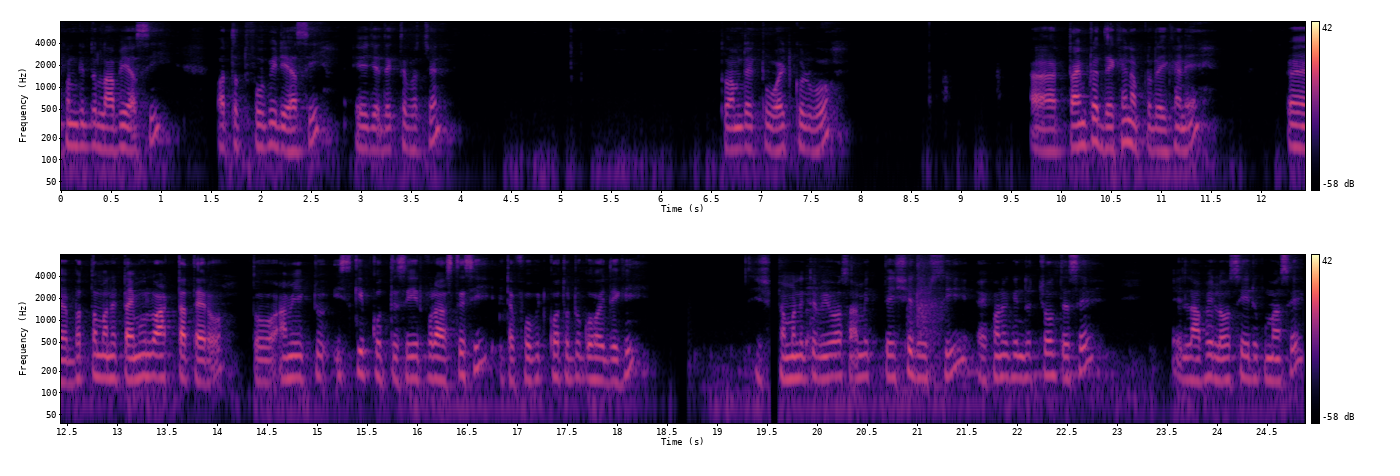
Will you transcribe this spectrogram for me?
এখন কিন্তু লাভে আসি অর্থাৎ প্রফিটে আসি এই যে দেখতে পাচ্ছেন। তো আমরা একটু ওয়েট করব। আর টাইমটা দেখেন আপনারা এখানে। বর্তমানে টাইম হলো আটটা তেরো। তো আমি একটু স্কিপ করতেছি, এরপর আসতেছি। এটা প্রফিট কতটুকু হয় দেখি। সম্মানিত বিবাস আমি তেইশে ধরছি। এখনও কিন্তু চলতেছে। লাভে লস এরকম আছে।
